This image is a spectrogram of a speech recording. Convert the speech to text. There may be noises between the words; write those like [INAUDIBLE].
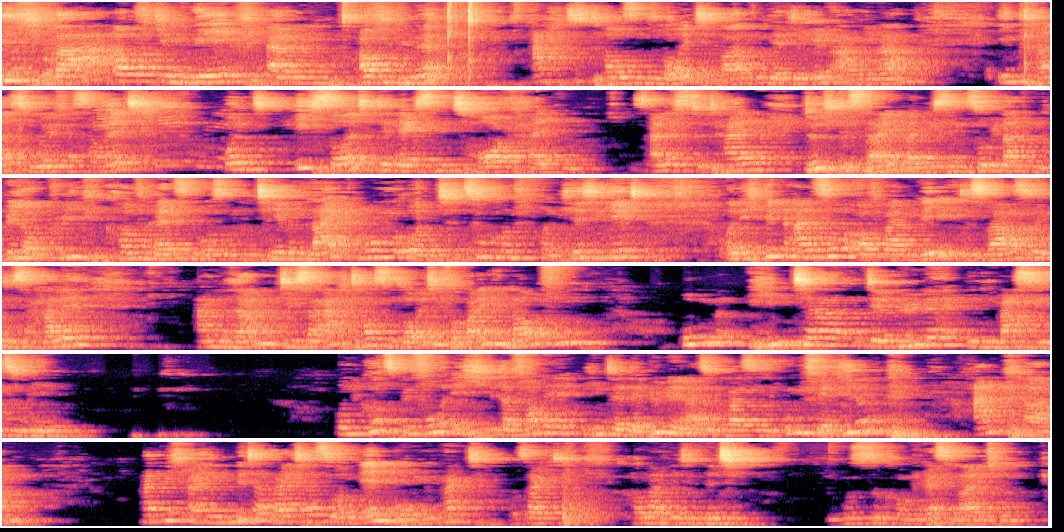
Ich war auf dem Weg ähm, auf die Bühne. 8000 Leute waren in der DM-Arena in Karlsruhe versammelt und ich sollte den nächsten Talk halten. Das ist alles total durchgestylt bei diesen sogenannten Willow Creek Konferenzen, wo es um die Themen Leitung und Zukunft von Kirche geht. Und ich bin also auf meinem Weg, das war so in dieser Halle, am Rand dieser 8000 Leute vorbeigelaufen, hinter der Bühne in die Maske zu gehen. Und kurz bevor ich da vorne hinter der Bühne, also quasi ungefähr hier, [LAUGHS] ankam, hat mich ein Mitarbeiter so am Ellenbogen gepackt und sagte, komm mal bitte mit, du musst zur Kongressleitung.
